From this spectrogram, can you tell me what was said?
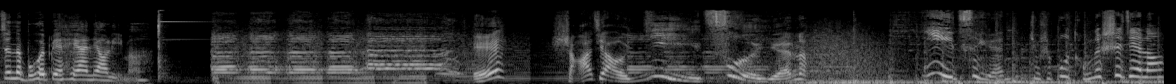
真的不会变黑暗料理吗？哎，啥叫异次元呢？异次元就是不同的世界喽。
